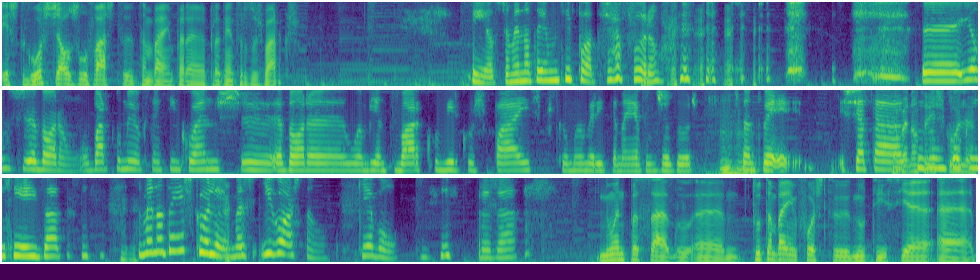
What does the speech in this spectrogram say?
este gosto? Já os levaste também para, para dentro dos barcos? Sim, eles também não têm muita hipótese, já foram. Uh, eles adoram. O Bartolomeu, que tem 5 anos, uh, adora o ambiente de barco, vir com os pais, porque o meu marido também é velejador. Uhum. Portanto, é, já está tudo um escolha. pouco enraizado. também não tem escolha, mas e gostam, que é bom. Para já. No ano passado, uh, tu também foste notícia, uh,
